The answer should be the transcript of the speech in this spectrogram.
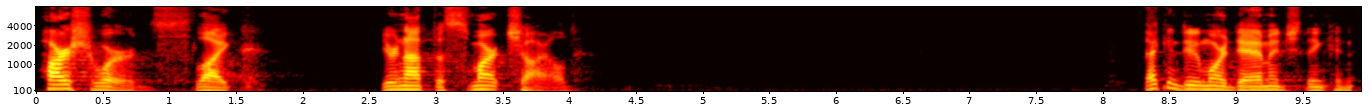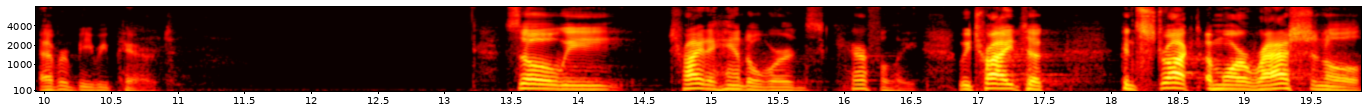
Harsh words like you're not the smart child. That can do more damage than can ever be repaired. So we try to handle words carefully. We try to construct a more rational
